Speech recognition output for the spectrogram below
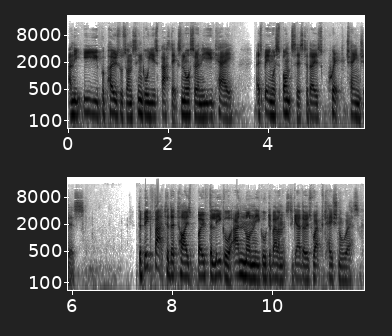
and the EU proposals on single use plastics, and also in the UK, as being responses to those quick changes. The big factor that ties both the legal and non legal developments together is reputational risk.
